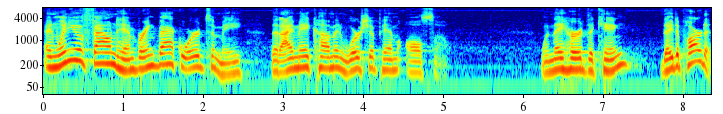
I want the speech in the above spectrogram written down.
And when you have found him, bring back word to me that I may come and worship him also. When they heard the king, they departed.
